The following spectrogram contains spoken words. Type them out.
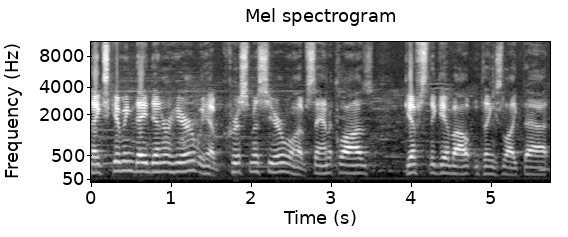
Thanksgiving Day dinner here, we have Christmas here, we'll have Santa Claus, gifts to give out, and things like that.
